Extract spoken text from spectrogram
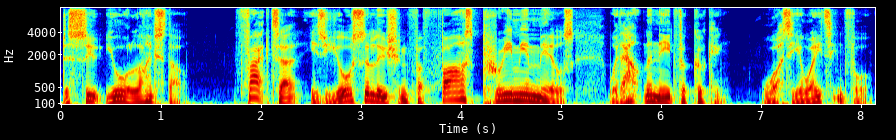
to suit your lifestyle. Factor is your solution for fast premium meals without the need for cooking. What are you waiting for?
